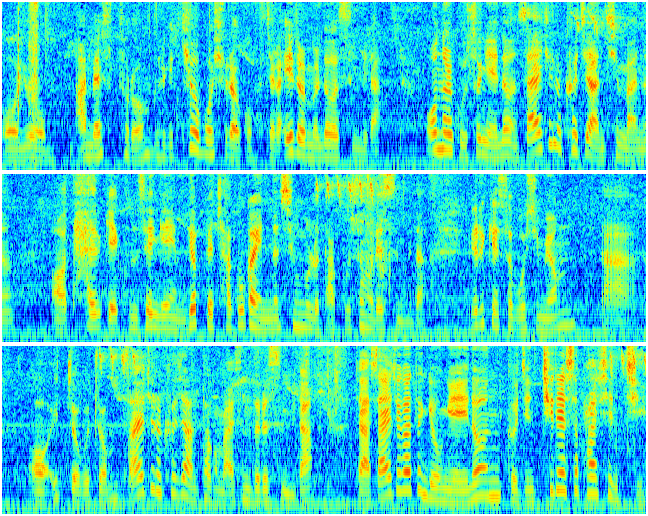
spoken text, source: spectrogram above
어, 요 아메스토롬 이렇게 키워보시라고 제가 이름을 넣었습니다. 오늘 구성에는 사이즈는 크지 않지만은, 어, 다 이렇게 군생에 옆에 자구가 있는 식물로 다 구성을 했습니다. 이렇게 해서 보시면, 자, 어, 있죠. 그죠? 사이즈는 크지 않다고 말씀드렸습니다. 자, 사이즈 같은 경우에는 그진 7에서 8cm.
